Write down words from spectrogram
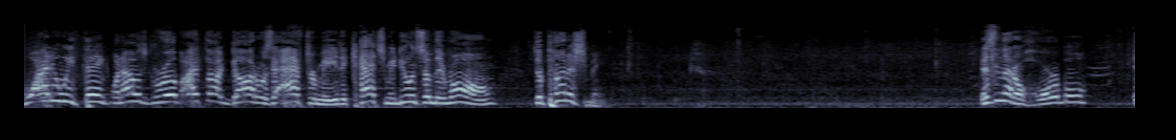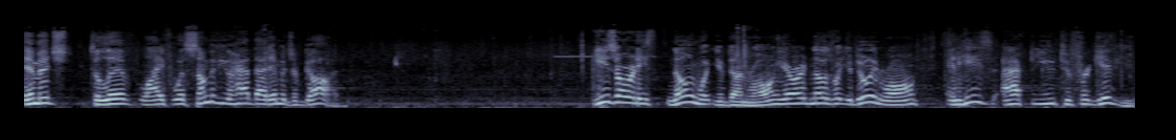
Why do we think when I was grew up, I thought God was after me to catch me doing something wrong to punish me? Isn't that a horrible image to live life with? Some of you had that image of God. He's already known what you've done wrong. He already knows what you're doing wrong, and he's after you to forgive you,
